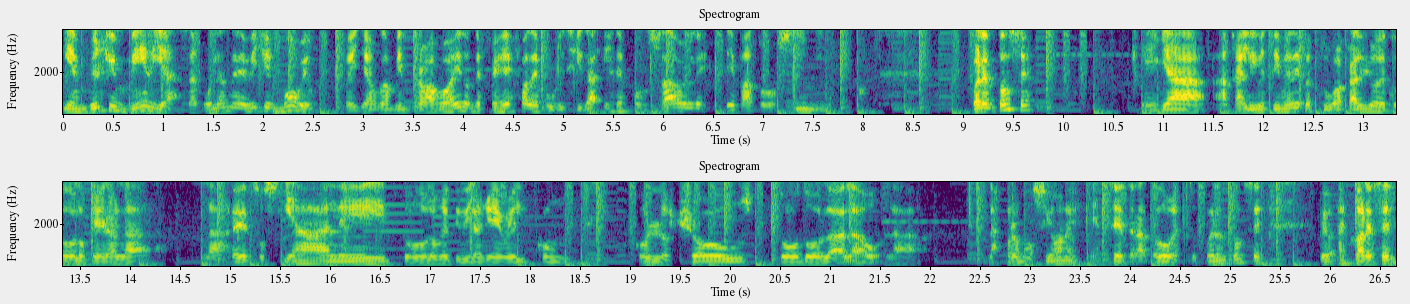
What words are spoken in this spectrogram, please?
y en Virgin Media, ¿se acuerdan de Virgin Mobile? Pues ella también trabajó ahí, donde fue jefa de publicidad y responsable de patrocinio. Pero entonces, ella acá en Liberty Media pues, estuvo a cargo de todo lo que era la, las redes sociales, todo lo que tuviera que ver con, con los shows, todo la, las promociones, etcétera, todo esto. Pero entonces, al parecer,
